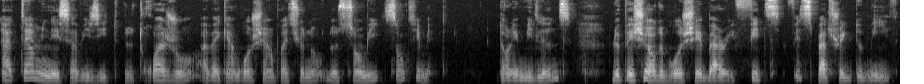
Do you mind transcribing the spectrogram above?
a terminé sa visite de trois jours avec un brochet impressionnant de 108 cm. Dans les Midlands, le pêcheur de brochet Barry Fitz, Fitzpatrick de Meath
